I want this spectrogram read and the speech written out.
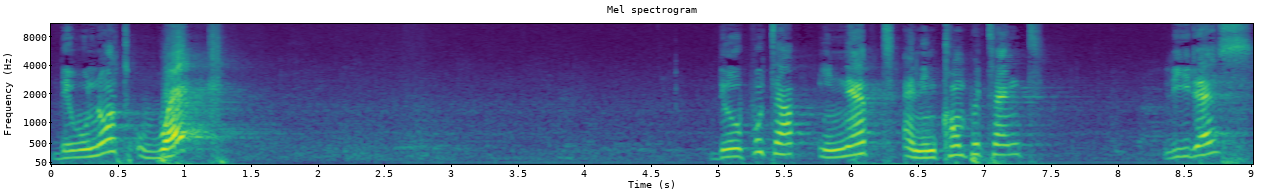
They will not work. They will put up inept and incompetent leaders.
